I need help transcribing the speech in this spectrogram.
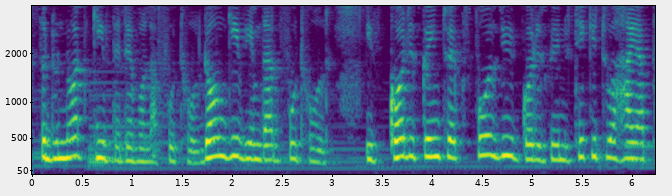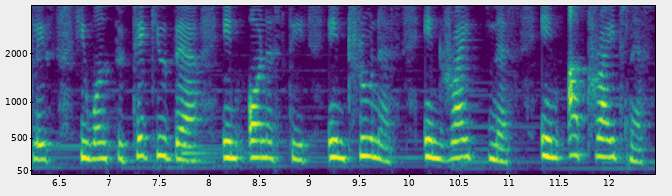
So do not give the devil a foothold. Don't give him that foothold. If God is going to expose you, God is going to take you to a higher place, He wants to take you there in honesty, in trueness, in rightness, in uprightness.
